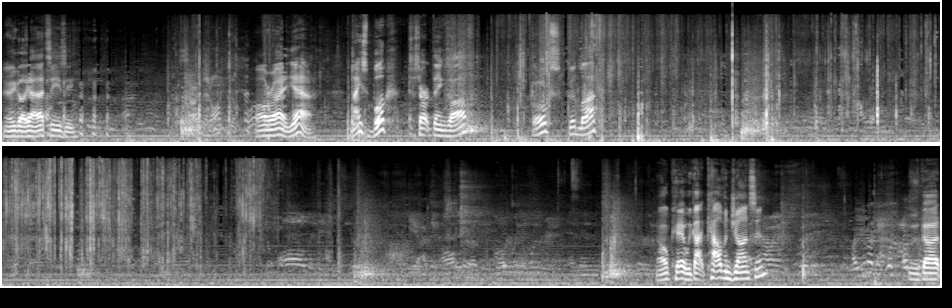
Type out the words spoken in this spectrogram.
There you go. Yeah, that's easy. Starting it off with a book. All right, yeah. Nice book to start things off. Folks, good luck. Okay, we got Calvin Johnson. We've got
